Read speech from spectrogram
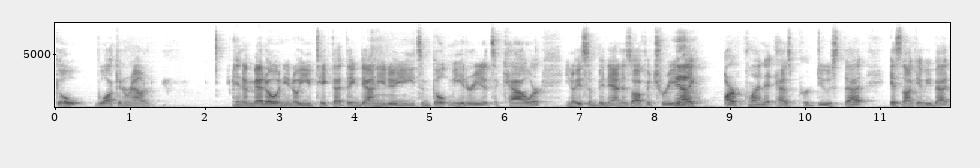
goat walking around in a meadow and you know you take that thing down you do you eat some goat meat or it's a cow or you know you eat some bananas off a tree Yeah. like our planet has produced that it's not going to be bad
